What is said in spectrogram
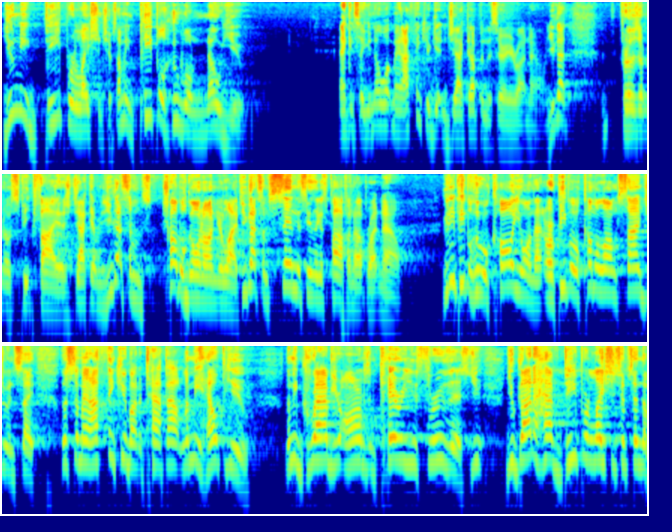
you need deep relationships. I mean, people who will know you and can say, you know what, man, I think you're getting jacked up in this area right now. You got, for those who don't know, speak fire is jacked up. You got some trouble going on in your life. You got some sin that seems like it's popping up right now. You need people who will call you on that, or people will come alongside you and say, Listen, man, I think you're about to tap out. Let me help you. Let me grab your arms and carry you through this. You, you got to have deep relationships in the,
